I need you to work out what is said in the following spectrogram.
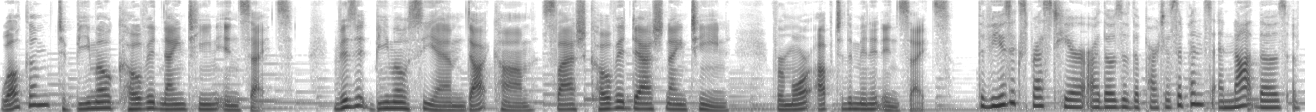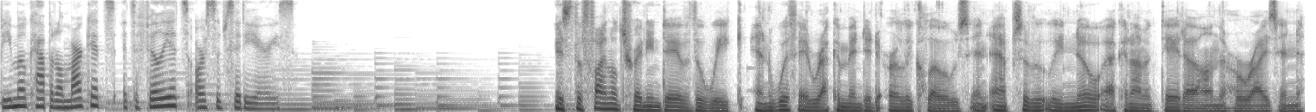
Welcome to BMO COVID-19 Insights. Visit bmocm.com slash COVID-19 for more up-to-the-minute insights. The views expressed here are those of the participants and not those of BMO Capital Markets, its affiliates, or subsidiaries. It's the final trading day of the week, and with a recommended early close and absolutely no economic data on the horizon,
